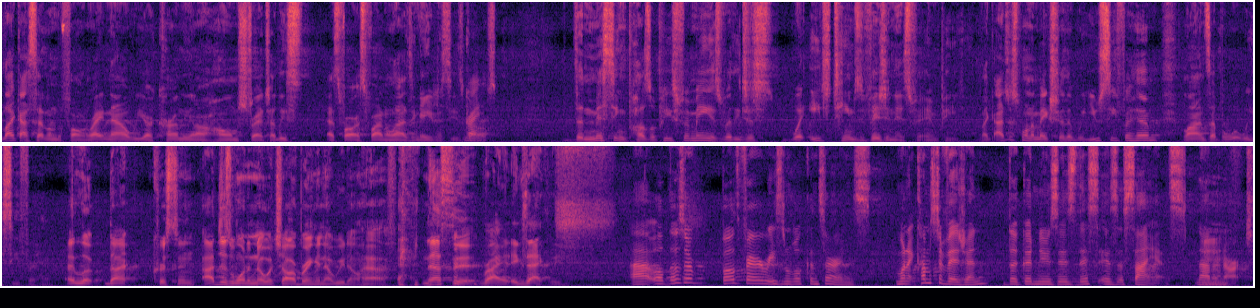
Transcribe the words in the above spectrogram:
like I said on the phone, right now we are currently in our home stretch, at least as far as finalizing agencies goes. Right. The missing puzzle piece for me is really just what each team's vision is for MP. Like, I just want to make sure that what you see for him lines up with what we see for him. Hey, look, Di- Kristen, I just want to know what y'all bringing that we don't have. That's it. Right, exactly. Uh, well, those are both very reasonable concerns. When it comes to vision, the good news is this is a science, not an art.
